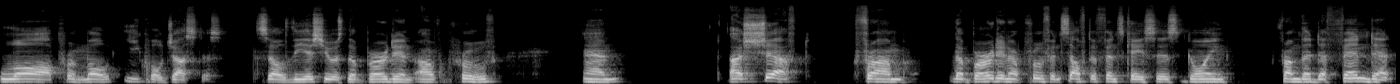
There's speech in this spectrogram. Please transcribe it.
law promote equal justice. So the issue is the burden of proof and a shift from the burden of proof in self defense cases going from the defendant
